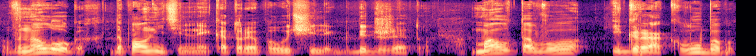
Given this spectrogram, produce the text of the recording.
в налогах дополнительные, которые получили к бюджету. Мало того, игра клуба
